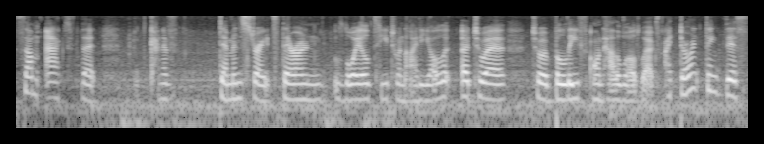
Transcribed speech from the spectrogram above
some act that kind of demonstrates their own loyalty to an ideology, uh, to a to a belief on how the world works. I don't think this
